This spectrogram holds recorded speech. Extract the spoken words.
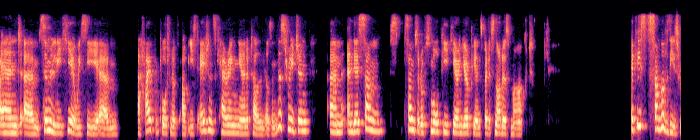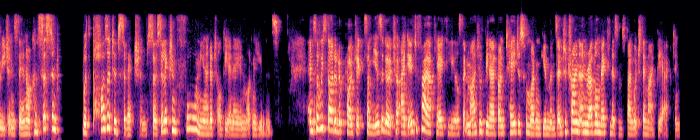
And um, similarly here, we see um, a high proportion of, of, East Asians carrying Neanderthal alleles in this region. Um, and there's some, some sort of small peak here in Europeans, but it's not as marked. At least some of these regions then are consistent with positive selection, so selection for Neanderthal DNA in modern humans. And so we started a project some years ago to identify archaic alleles that might have been advantageous for modern humans and to try and unravel mechanisms by which they might be acting.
